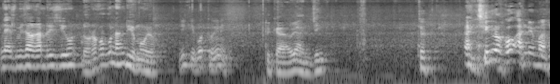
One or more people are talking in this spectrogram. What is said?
nek misalkan risi kon, lho rokokku nang dia mau yo. Ini keyboard dong ini. Digawe anjing. Anjing rokokan emang.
